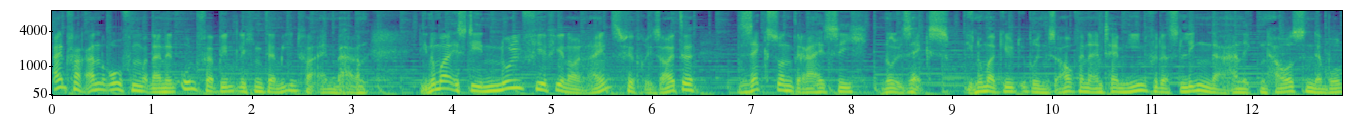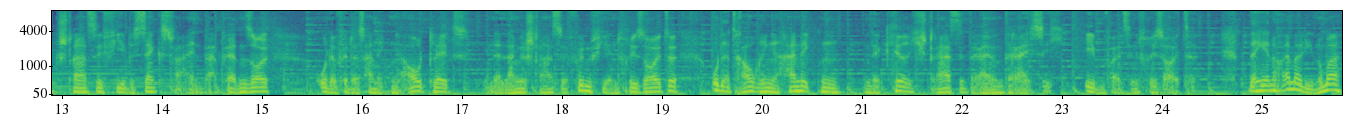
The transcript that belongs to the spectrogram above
Einfach anrufen und einen unverbindlichen Termin vereinbaren. Die Nummer ist die 04491 für Friseute 3606. Die Nummer gilt übrigens auch, wenn ein Termin für das Lingner Hannekenhaus in der Burgstraße 4 bis 6 vereinbart werden soll oder für das Hanneken Outlet in der Lange Straße 5 hier in Friseute oder Trauringe Hanneken in der Kirchstraße 33, ebenfalls in Friseute. Daher noch einmal die Nummer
